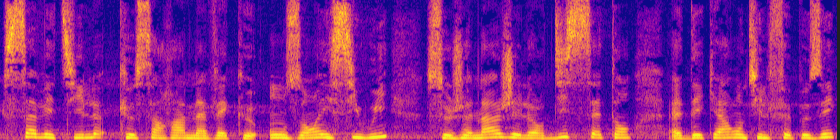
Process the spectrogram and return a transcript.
savait-il que Sarah n'avait que 11 ans? Et si oui, ce jeune âge et leurs 17 ans d'écart ont-ils fait peser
